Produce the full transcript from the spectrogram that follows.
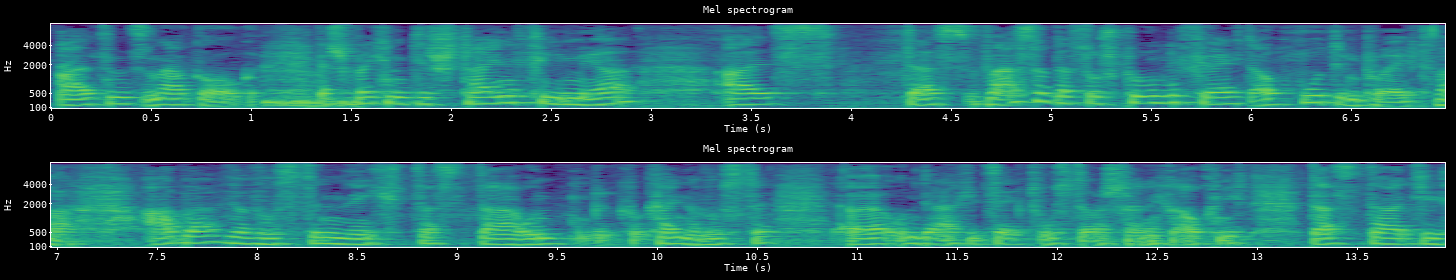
alten Synagoge. Mhm. Da sprechen die Steine viel mehr als das Wasser, das ursprünglich vielleicht auch gut im Projekt war. Aber wir wussten nicht, dass da, und keiner wusste, äh, und der Architekt wusste wahrscheinlich auch nicht, dass da die,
